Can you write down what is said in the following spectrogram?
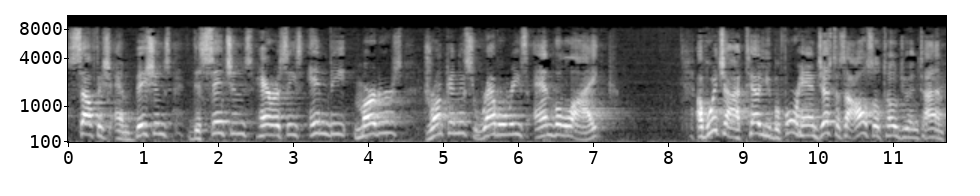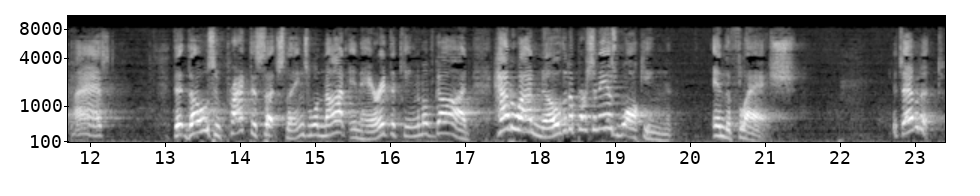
selfish ambitions, dissensions, heresies, envy, murders, drunkenness, revelries, and the like, of which I tell you beforehand, just as I also told you in time past, that those who practice such things will not inherit the kingdom of God. How do I know that a person is walking in the flesh? It's evident.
